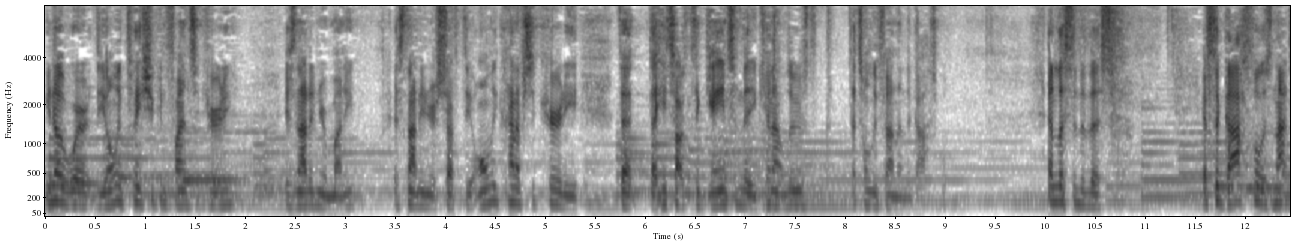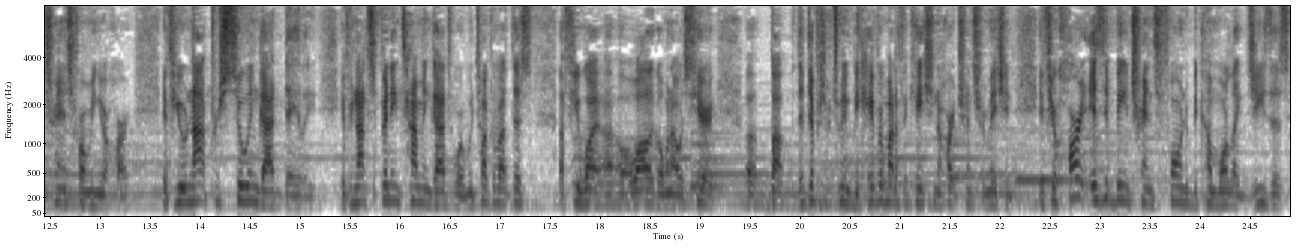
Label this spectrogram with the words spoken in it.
You know, where the only place you can find security is not in your money, it's not in your stuff. The only kind of security that, that he talks to gain something that you cannot lose, that's only found in the gospel. And listen to this. If the gospel is not transforming your heart, if you're not pursuing God daily, if you're not spending time in God's word, we talked about this a few a while ago when I was here uh, about the difference between behavior modification and heart transformation. If your heart isn't being transformed to become more like Jesus,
